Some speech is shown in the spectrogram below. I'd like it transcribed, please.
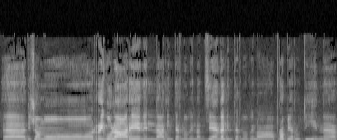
eh, diciamo regolare nel, all'interno dell'azienda, all'interno della propria routine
